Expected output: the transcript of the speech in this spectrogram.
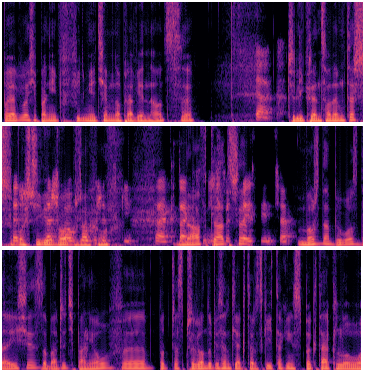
pojawiła się pani w filmie Ciemno prawie noc. Tak. Czyli kręconym też, też właściwie też w Obrzechu. Tak, tak. No, w teatrze można było, zdaje się, zobaczyć panią w, podczas przeglądu piosenki aktorskiej w takim spektaklu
